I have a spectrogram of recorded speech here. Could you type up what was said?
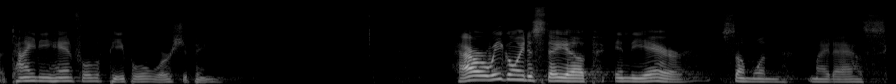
a tiny handful of people worshiping. How are we going to stay up in the air? Someone might ask.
